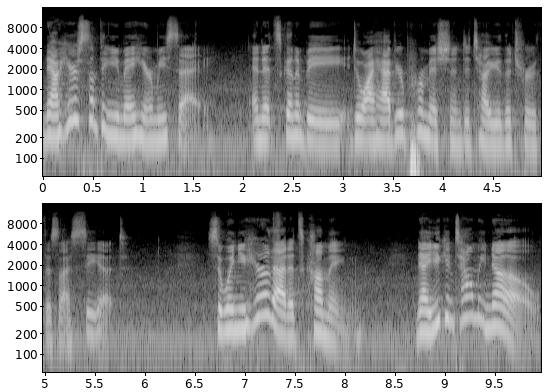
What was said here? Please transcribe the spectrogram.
now here's something you may hear me say, and it's going to be, do I have your permission to tell you the truth as I see it? So when you hear that, it's coming. Now you can tell me no,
